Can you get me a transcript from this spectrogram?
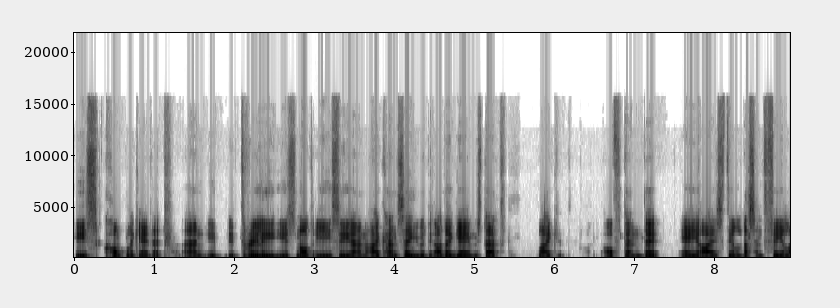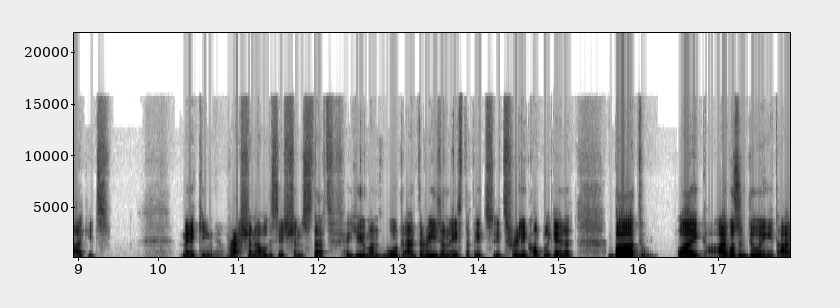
is complicated and it, it really is not easy. And I can say with other games that like often the AI still doesn't feel like it's making rational decisions that a human would and the reason is that it's it's really complicated. But like i wasn't doing it. I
